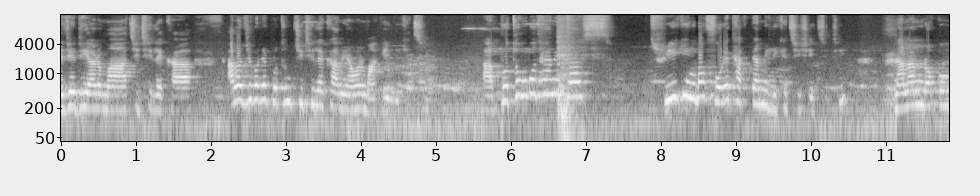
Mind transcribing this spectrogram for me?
এই যে ডিয়ার মা, চিঠি লেখা, আমার জীবনে প্রথম চিঠি লেখা আমি আমার মাকেই লিখেছি। প্রথম বোধহয় আমি ক্লাস থ্রি কিংবা ফোরে থাকতে আমি লিখেছি সেই চিঠি। নানান রকম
